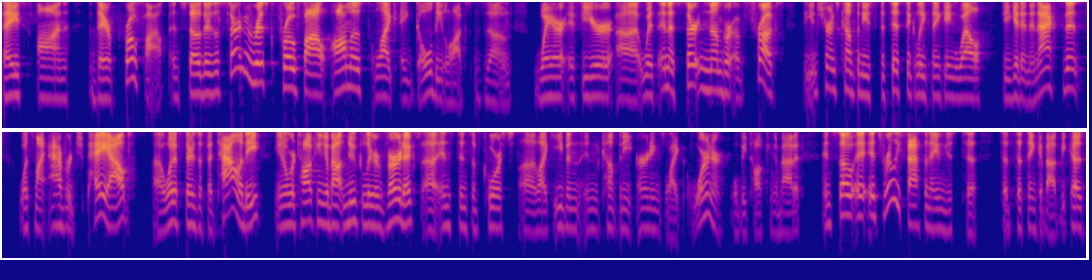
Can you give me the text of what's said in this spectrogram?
based on their profile. And so there's a certain risk profile, almost like a Goldilocks zone, where if you're uh, within a certain number of trucks, the insurance company is statistically thinking, well, if you get in an accident, what's my average payout? Uh, what if there's a fatality? You know, we're talking about nuclear verdicts, uh, instance, of course, uh, like even in company earnings like Werner, we'll be talking about it. And so it, it's really fascinating just to, to, to think about because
